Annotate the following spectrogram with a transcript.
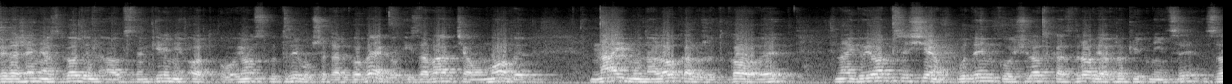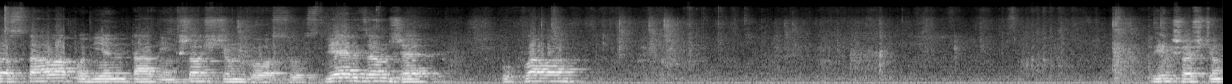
wyrażenia zgody na odstąpienie od obowiązku trybu przetargowego i zawarcia umowy najmu na lokal użytkowy znajdujący się w budynku Ośrodka Zdrowia w Rokietnicy została podjęta większością głosów. Stwierdzam, że uchwała większością,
